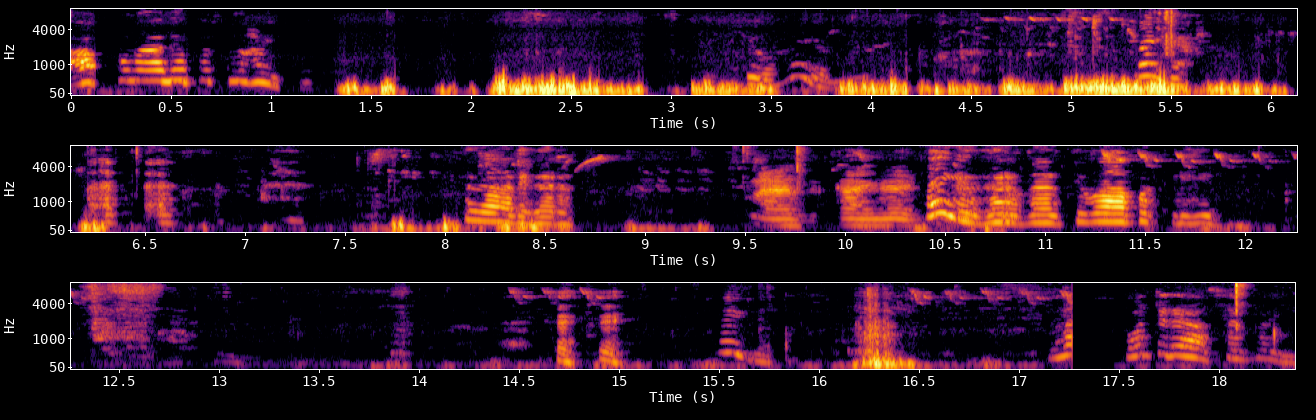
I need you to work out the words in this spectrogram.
आपण आल्यापासून आहे ती. ठेव हं एकदा. नाही का? चला आले घरात. नाही का घरात आली ती बाबा पकडली गेली. नाही का? नाही, कोणतरी असायला पाहिजे.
